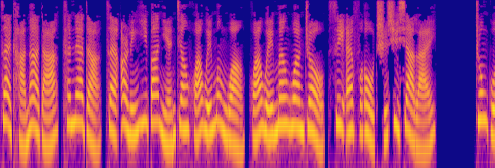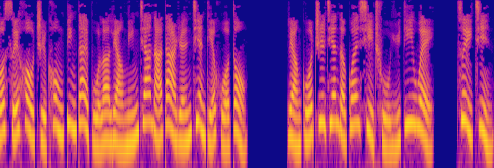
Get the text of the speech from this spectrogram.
在卡纳达 （Canada） 在二零一八年将华为梦网华为 Man One Zhou CFO 持续下来。中国随后指控并逮捕了两名加拿大人间谍活动。两国之间的关系处于低位。最近，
